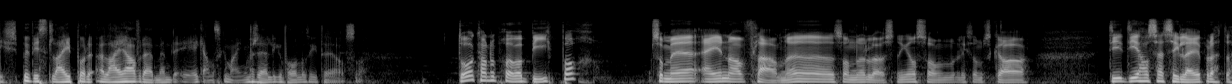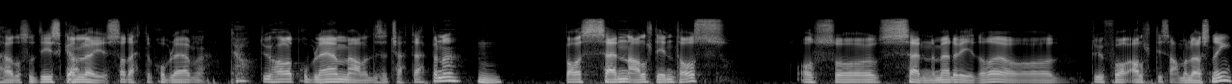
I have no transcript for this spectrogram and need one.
ikke bevisst lei, på det, lei av det, men det er ganske mange forskjellige å forholde seg til, altså. Da kan du prøve Beeper, som er en av flere sånne løsninger som liksom skal de, de har sett seg lei på dette her, så de skal løse dette problemet. Du har et problem med alle disse chat-appene. Mm. Bare send alt inn til oss, og så sender vi det videre, og du får alltid samme løsning.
